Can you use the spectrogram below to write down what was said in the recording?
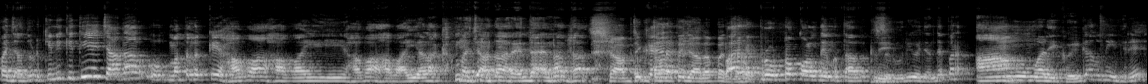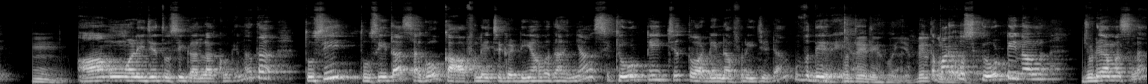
ਭੱਜਾ ਦੌੜਕੀ ਨਹੀਂ ਕੀਤੀ ਇਹ ਜ਼ਿਆਦਾ ਉਹ ਮਤਲਬ ਕਿ ਹਵਾ ਹਵਾਈ ਹਵਾ ਹਵਾਈ ਵਾਲਾ ਕੰਮ ਜ਼ਿਆਦਾ ਰਹਿੰਦਾ ਇਹਨਾਂ ਦਾ ਸ਼ਾਬਦਿਕ ਤੌਰ ਤੇ ਜ਼ਿਆਦਾ ਭੱਜੇ। ਪਰ ਪ੍ਰੋਟੋਕਾਲ ਦੇ ਮੁਤਾਬਕ ਜ਼ਰੂਰੀ ਹੋ ਜਾਂਦੇ ਪਰ ਆਮ ਵਾਲੀ ਕੋਈ ਗੱਲ ਨਹੀਂ ਵੀਰੇ ਆਮ ਉਮ ਵਾਲੀ ਜੇ ਤੁਸੀਂ ਗੱਲ ਆਖੋਗੇ ਨਾ ਤਾਂ ਤੁਸੀਂ ਤੁਸੀਂ ਤਾਂ ਸਗੋਂ ਕਾਫਲੇ 'ਚ ਗੱਡੀਆਂ ਵਧਾਈਆਂ ਸਿਕਿਉਰਿਟੀ 'ਚ ਤੁਹਾਡੀ ਨਫਰੀ ਜਿਹੜਾ ਉਹ ਵਧੇਰੇ। ਵਧੇਰੇ ਹੋਈ ਹੈ ਬਿਲਕੁਲ ਪਰ ਉਹ ਸਿਕਿਉਰਿਟੀ ਨਾਲ ਜੁੜਿਆ ਮਸਲਾ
